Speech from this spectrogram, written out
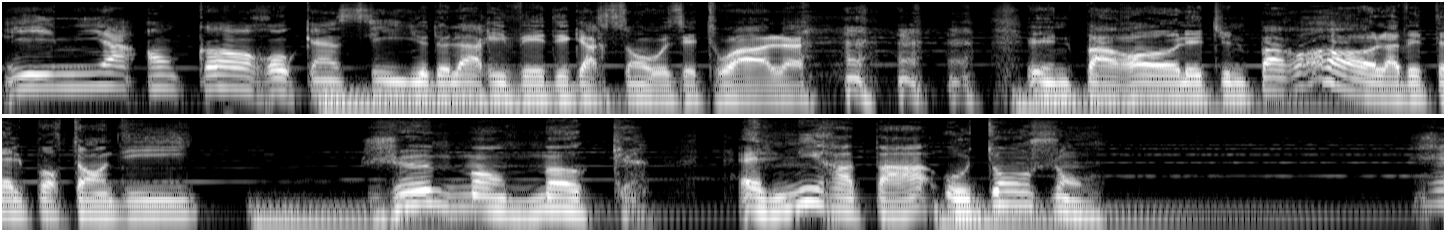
il n'y a encore aucun signe de l'arrivée des garçons aux étoiles. une parole est une parole, avait-elle pourtant dit. Je m'en moque. Elle n'ira pas au donjon. Je,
